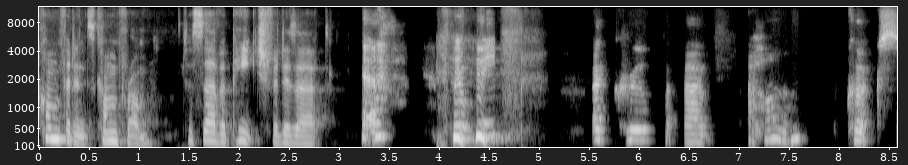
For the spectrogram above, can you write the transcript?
confidence come from to serve a peach for dessert? So a group of home cooks,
